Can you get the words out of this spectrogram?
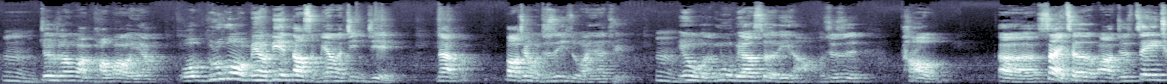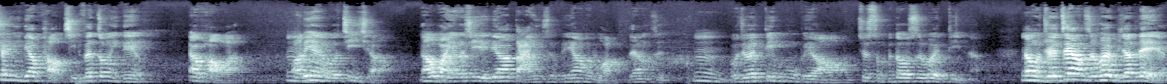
嗯，就跟玩跑跑一样。我如果我没有练到什么样的境界，那抱歉，我就是一直玩下去，嗯，因为我的目标设立好，我就是跑，呃，赛车的话就是这一圈一定要跑几分钟以内要跑完，然后练我的技巧，然后玩游戏一定要打赢什么样的网这样子，嗯，我就会定目标哦，就什么都是会定的。那我觉得这样子会比较累啊，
